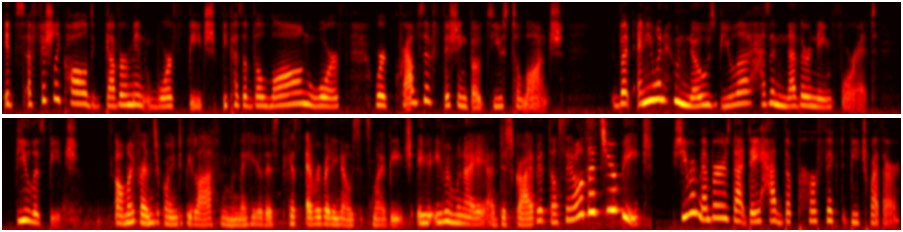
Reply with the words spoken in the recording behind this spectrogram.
It's officially called Government Wharf Beach because of the long wharf where crowds of fishing boats used to launch. But anyone who knows Beulah has another name for it Beulah's Beach. All my friends are going to be laughing when they hear this because everybody knows it's my beach. Even when I uh, describe it, they'll say, Oh, that's your beach. She remembers that day had the perfect beach weather.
